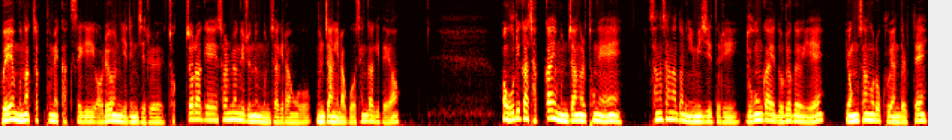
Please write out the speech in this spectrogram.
왜 문학 작품의 각색이 어려운 일인지를 적절하게 설명해주는 문장이라고, 문장이라고 생각이 돼요. 어, 우리가 작가의 문장을 통해 상상하던 이미지들이 누군가의 노력에 의해 영상으로 구현될 때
